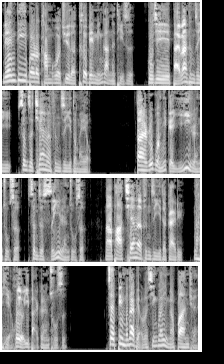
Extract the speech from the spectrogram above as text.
连第一波都扛不过去的特别敏感的体质，估计百万分之一甚至千万分之一都没有。但如果你给一亿人注射，甚至十亿人注射，哪怕千万分之一的概率，那也会有一百个人出事。这并不代表着新冠疫苗不安全，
